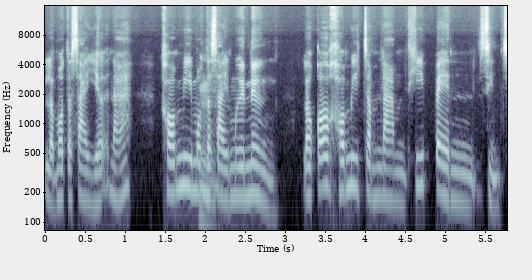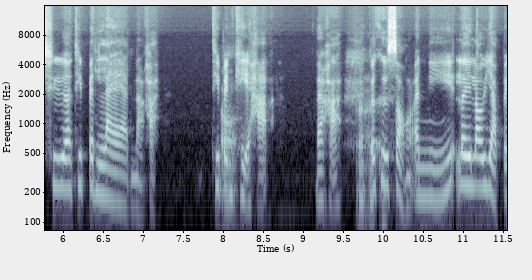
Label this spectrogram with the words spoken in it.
หรือมอเตอร์ไซค์เยอะนะ เขามีมอเตอร์ไซค์มือหนึ่ง แล้วก็เขามีจำนำที่เป็นสินเชื่อที่เป็นแลนด์นะคะ ที่เป็นอ๋อเคหะ นะคะอ่าฮะก็คือสองอันนี้เลยเราอย่าไป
